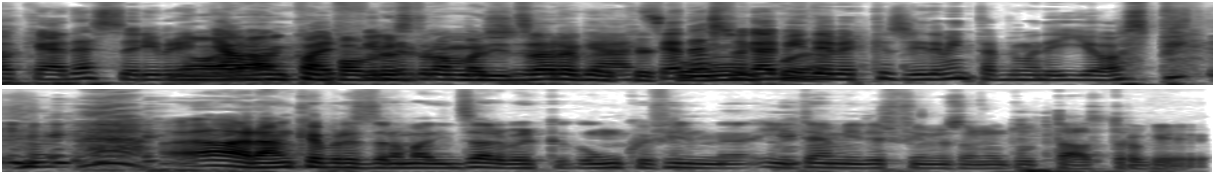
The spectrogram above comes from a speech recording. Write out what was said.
ok, adesso No, riprendiamo un anche un po' per sdrammatizzare perché ragazzi. Adesso comunque- capite perché solitamente abbiamo degli ospiti. Ah, era anche per sdrammatizzare perché comunque i, film- i temi del film sono tutt'altro che eh,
